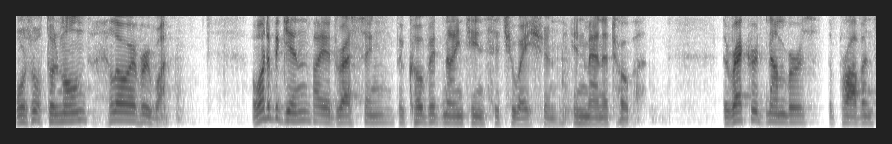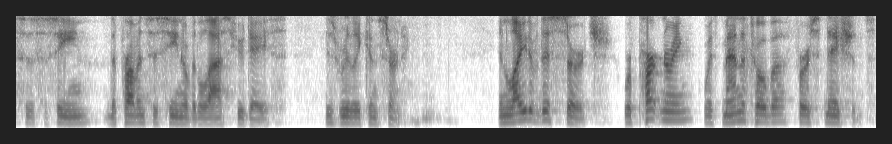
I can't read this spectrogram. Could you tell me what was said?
Bonjour tout le monde. Hello, everyone. I want to begin by addressing the COVID-19 situation in Manitoba. The record numbers the province has seen, the province has seen over the last few days is really concerning. In light of this surge, we're partnering with Manitoba First Nations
